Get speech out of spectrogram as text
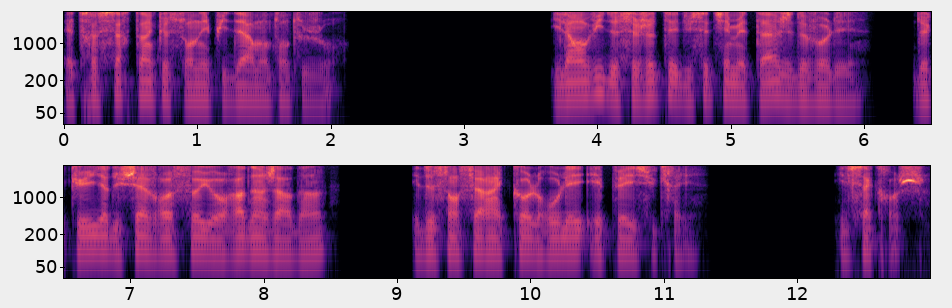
être certain que son épiderme entend toujours. Il a envie de se jeter du septième étage et de voler, de cueillir du chèvrefeuille au ras d'un jardin et de s'en faire un col roulé épais et sucré. Il s'accroche.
